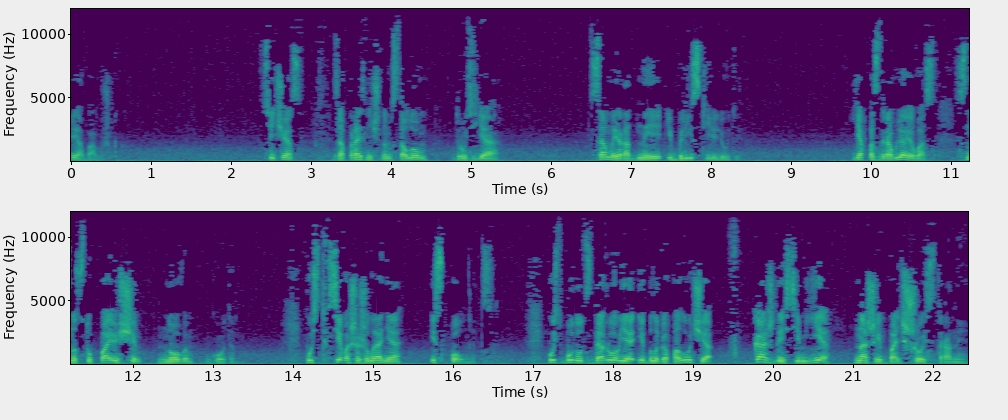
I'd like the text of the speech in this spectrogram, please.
и о бабушках. Сейчас за праздничным столом друзья, самые родные и близкие люди – я поздравляю вас с наступающим Новым годом. Пусть все ваши желания исполнятся. Пусть будут здоровье и благополучие в каждой семье нашей большой страны.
